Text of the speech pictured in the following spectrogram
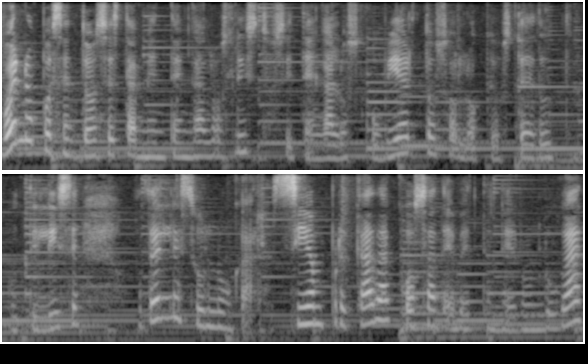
bueno, pues entonces también téngalos listos y tenga los cubiertos o lo que usted utilice. Denles un lugar. Siempre cada cosa debe tener un lugar.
